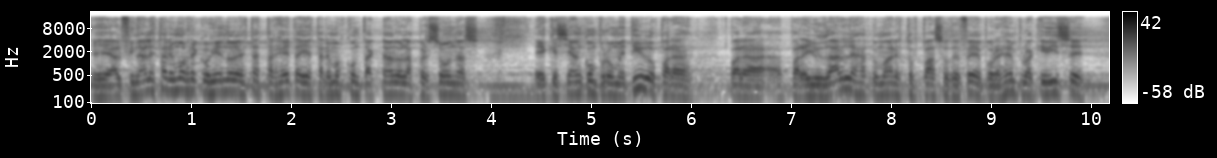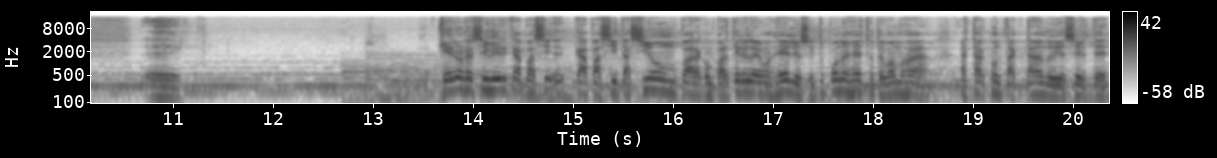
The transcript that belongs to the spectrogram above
Eh, al final estaremos recogiendo estas tarjetas y estaremos contactando a las personas eh, que se han comprometido para, para, ayudarles a tomar estos pasos de fe. Por ejemplo, aquí dice, eh, quiero recibir capacitación para compartir el Evangelio. Si tú pones esto, te vamos a, estar contactando y decirte,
